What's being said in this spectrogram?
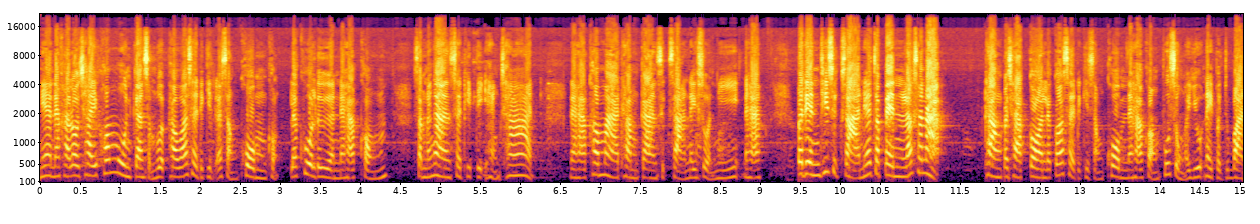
เนี่ยนะคะเราใช้ข้อมูลการสำรวจภาวะเศรษฐกิจและสังคมของและครัวเรือนนะคะของสำนักงานสถิติแห่งชาตินะคะเข้ามาทำการศึกษาในส่วนนี้นะคะประเด็นที่ศึกษาเนี่ยจะเป็นลักษณะทางประชากรและก็เศรษฐกิจสังคมนะคะของผู้สูงอายุในปัจจุบัน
